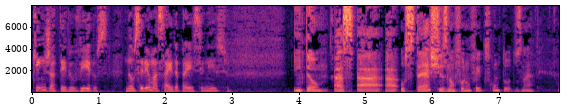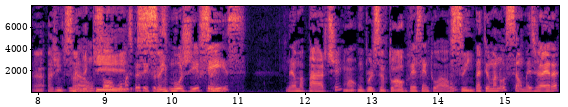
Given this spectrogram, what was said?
quem já teve o vírus? Não seria uma saída para esse início? Então, as, a, a, os testes não foram feitos com todos, né? A, a gente sabe não, que. Só algumas prefeituras. sempre- Mogi fez né, uma parte, uma- um percentual. um percentual, Sim. para ter uma noção, mas já era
